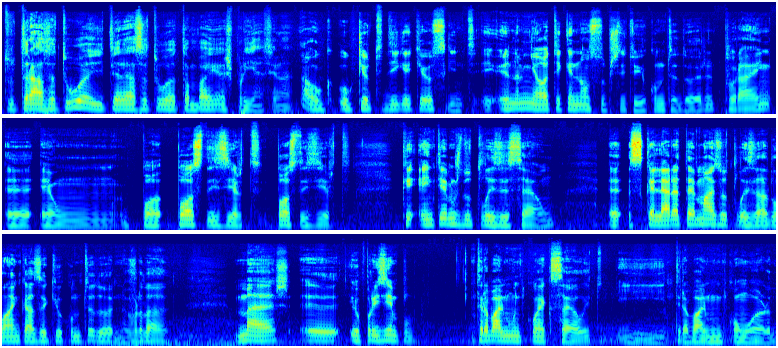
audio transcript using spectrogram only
tu terás a tua e terás a tua também a experiência, não é? O, o, que eu te digo é que é o seguinte, eu na minha ótica não substitui o computador, porém eh, é um posso dizer-te, posso dizer-te que em termos de utilização, eh, se calhar até mais utilizado lá em casa que o computador, na verdade. Mas eh, eu, por exemplo, trabalho muito com Excel e, e trabalho muito com Word,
